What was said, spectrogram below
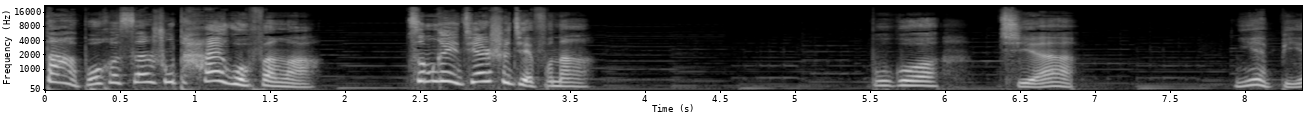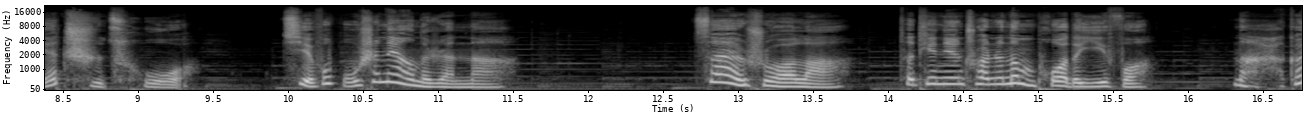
大伯和三叔太过分了，怎么可以监视姐夫呢？”不过，姐，你也别吃醋，姐夫不是那样的人呐。再说了，他天天穿着那么破的衣服，哪个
